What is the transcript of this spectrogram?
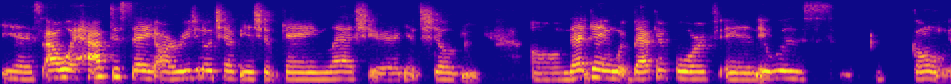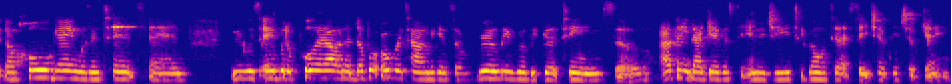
Yes, I would have to say our regional championship game last year against Shelby. Um, that game went back and forth, and it was going. The whole game was intense, and we was able to pull it out in a double overtime against a really, really good team. So I think that gave us the energy to go into that state championship game,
